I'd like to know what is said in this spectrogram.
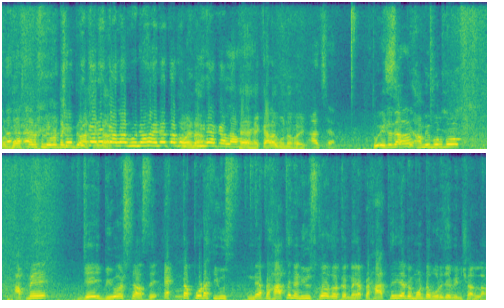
আর মশলার ফ্লেভারটা কিন্তু আসে না। কালা ভুনা হয় না তখন পুরা কালা হ্যাঁ। হয় হ্যাঁ কালা ভুনা হয়। আচ্ছা। তো এটাতে আপনি আমি বলব আপনি যেই ভিউয়ার্সটা আছে একটা প্রোডাক্ট ইউজ আপনার হাতে নেন ইউজ করার দরকার নাই। আপনার হাতে নিয়ে আপনার মনটা ভরে যাবে ইনশাল্লাহ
